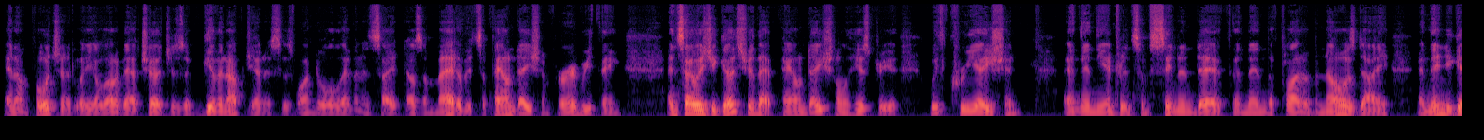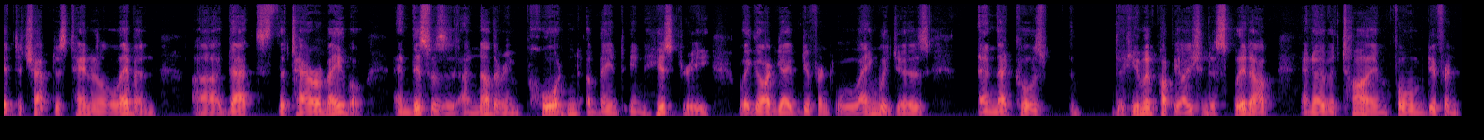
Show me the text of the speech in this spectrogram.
And unfortunately, a lot of our churches have given up Genesis one to eleven and say it doesn't matter. It's a foundation for everything. And so, as you go through that foundational history with creation, and then the entrance of sin and death, and then the flood of Noah's day, and then you get to chapters 10 and 11. Uh, that's the Tower of Babel. And this was another important event in history where God gave different languages, and that caused the, the human population to split up and over time form different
